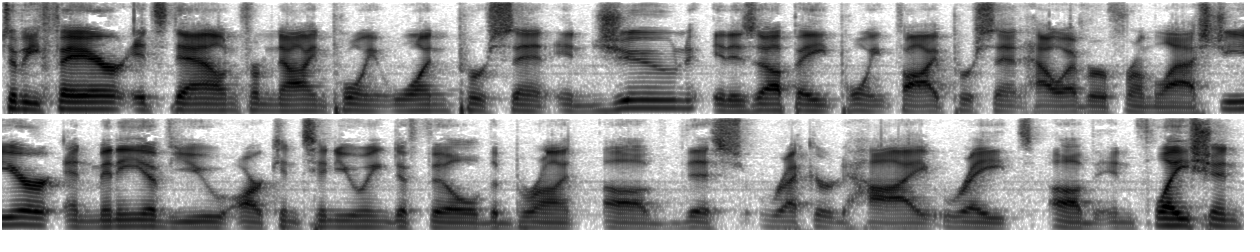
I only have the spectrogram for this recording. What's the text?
To be fair, it's down from 9.1% in June. It is up 8.5%, however, from last year. And many of you are continuing to feel the brunt of this record high rate of inflation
